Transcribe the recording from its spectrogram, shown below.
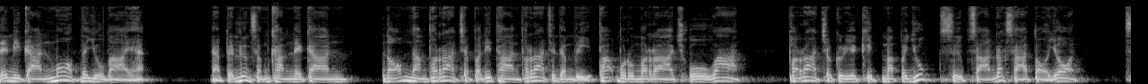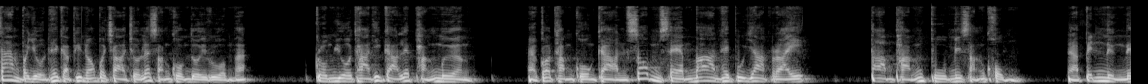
ได้มีการมอบนโยบายฮะอะเป็นเรื่องสำคัญในการน้อมนำพระราชปณิธานพระราชดำริ พระบรมราโชวาท พระราชกรณียกิจมาประยุกต์สืบสารรักษาต่อยอด สร้างประโยชน์ให้กับพี่น้องประชาชนและสังคมโดยรวมฮะกรมโยธาธิการและผังเมืองอะก็ทำโครงการซ่อมแซมบ้านให้ผู้ยากไร้ ตามผังภูมิสังคมนะเป็นหนึ่งใน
